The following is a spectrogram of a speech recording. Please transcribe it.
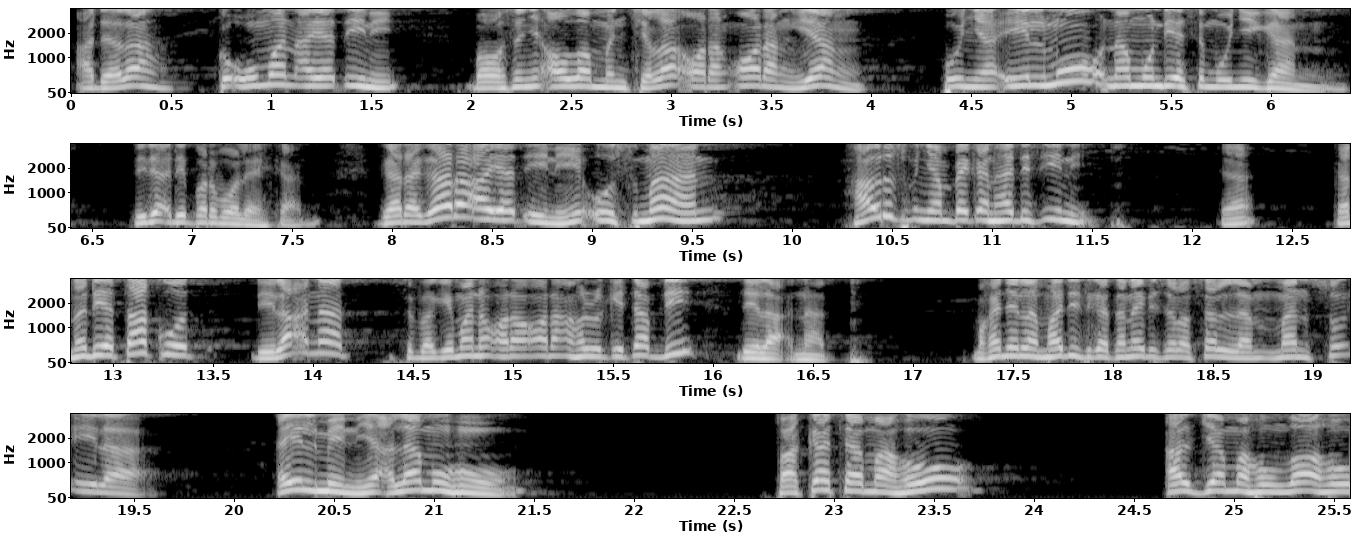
adalah keumuman ayat ini bahwasanya Allah mencela orang-orang yang punya ilmu namun dia sembunyikan, tidak diperbolehkan. Gara-gara ayat ini Utsman harus menyampaikan hadis ini. Ya. Karena dia takut dilaknat sebagaimana orang-orang ahlul kitab di dilaknat. Makanya dalam hadis kata Nabi sallallahu alaihi wasallam, "Man su'ila ilmin ya'lamuhu fakatamahu aljamahu Allahu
